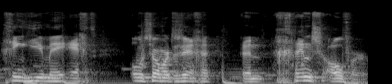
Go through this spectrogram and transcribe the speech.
ging hiermee echt, om het zo maar te zeggen, een grens over.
